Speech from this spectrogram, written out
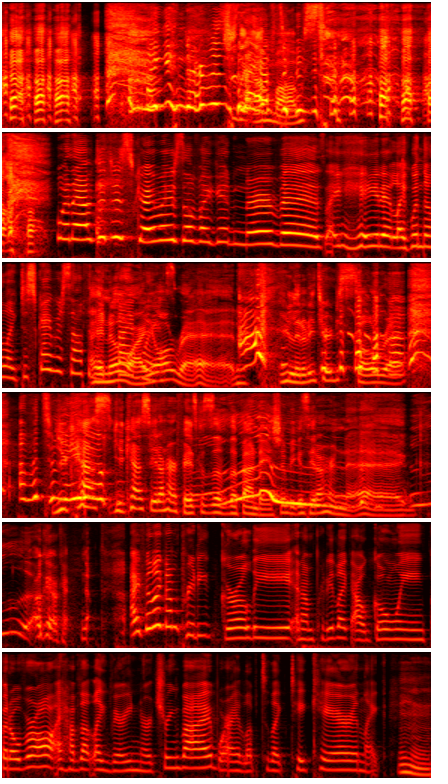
I get nervous She's when, like, I have moms. to, when I have to describe myself. I get nervous. I hate it. Like when they're like, describe yourself. In I like know. five Why are you all red? Ah. you literally turned so red. I'm a tomato. You can't. You can't see it on her face because of the foundation. But you can see it on her neck. Okay, okay. No. I feel like I'm pretty girly and I'm pretty like outgoing, but overall I have that like very nurturing vibe where I love to like take care and like mm-hmm.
